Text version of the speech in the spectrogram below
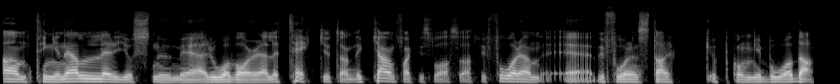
antingen eller just nu med råvaror eller tech utan det kan faktiskt vara så att vi får en, eh, vi får en stark uppgång i båda.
